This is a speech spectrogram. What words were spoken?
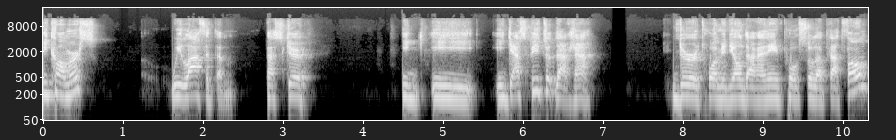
e-commerce, we laugh at them parce que ils, ils, gaspillent tout l'argent. 2, 3 millions par année pour, sur la plateforme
